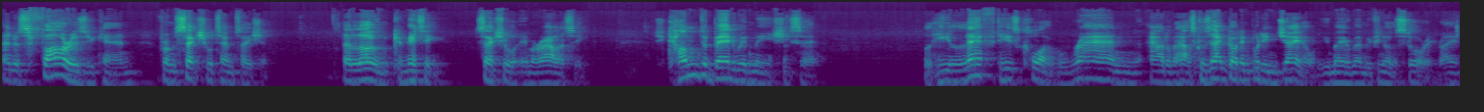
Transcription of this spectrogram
and as far as you can from sexual temptation, alone committing sexual immorality. She Come to bed with me, she said. Well, he left his cloak, ran out of the house, because that got him put in jail. You may remember if you know the story, right?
